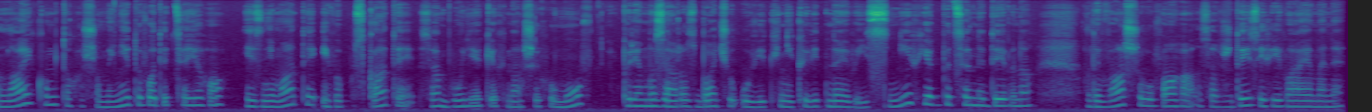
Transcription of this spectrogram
лайком, того що мені доводиться його і знімати, і випускати за будь-яких наших умов. Прямо зараз бачу у вікні квітневий сніг, якби це не дивно, але ваша увага завжди зігріває мене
